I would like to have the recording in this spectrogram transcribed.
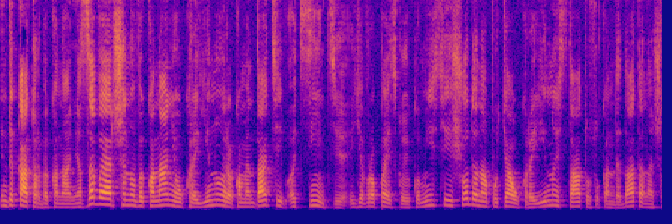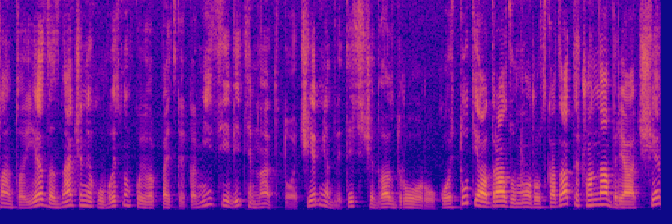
Індикатор виконання завершено. Виконання Україною рекомендацій в оцінці Європейської комісії щодо набуття Україною статусу кандидата на членство ЄС, зазначених у висновку Європейської комісії від 17 червня 2022 року. Ось тут я одразу можу сказати, що навряд чи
